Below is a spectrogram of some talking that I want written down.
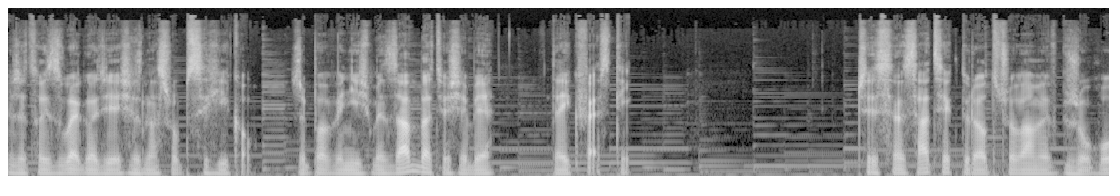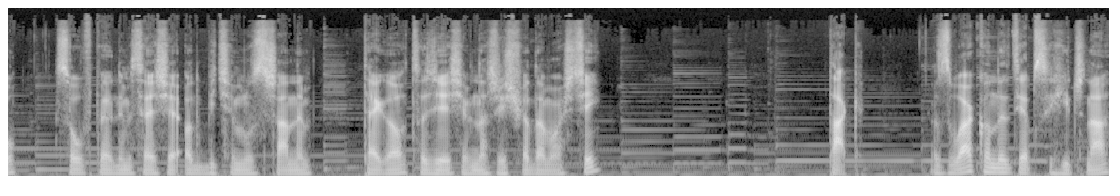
że coś złego dzieje się z naszą psychiką, że powinniśmy zadbać o siebie w tej kwestii. Czy sensacje, które odczuwamy w brzuchu, są w pewnym sensie odbiciem lustrzanym tego, co dzieje się w naszej świadomości? Tak. Zła kondycja psychiczna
